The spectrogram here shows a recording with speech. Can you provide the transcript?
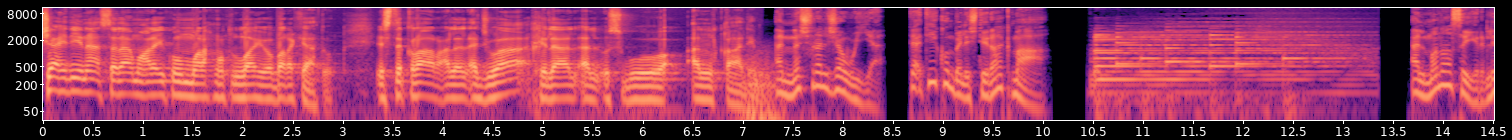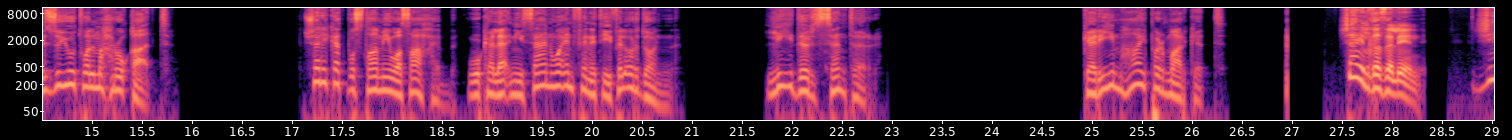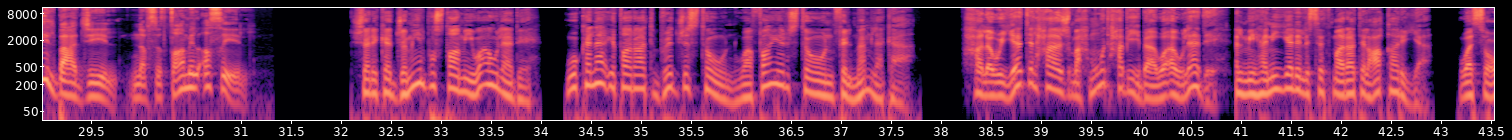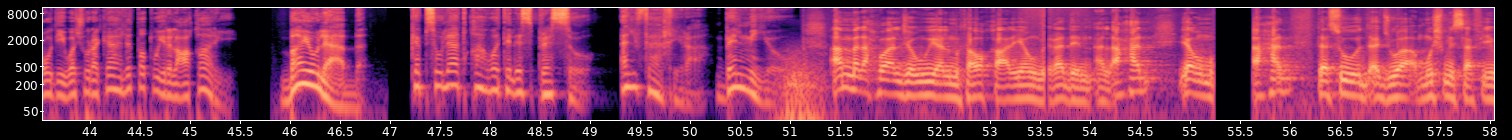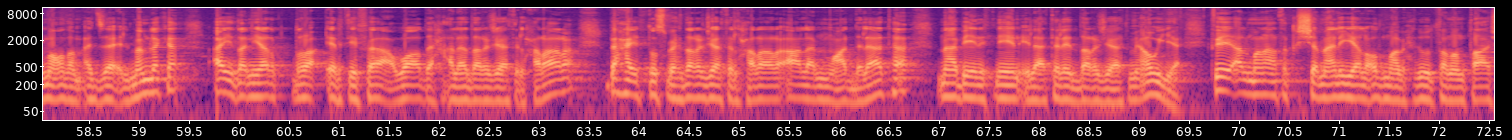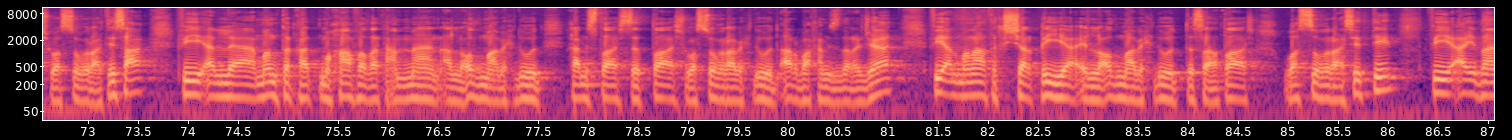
مشاهدينا السلام عليكم ورحمة الله وبركاته. استقرار على الأجواء خلال الأسبوع القادم. النشرة الجوية. تأتيكم بالاشتراك مع المناصير للزيوت والمحروقات. شركة بسطامي وصاحب وكلاء نيسان وإنفينيتي في الأردن. ليدرز سنتر. كريم هايبر ماركت. شاي الغزلين جيل بعد جيل نفس الطعم الأصيل. شركة جميل بسطامي وأولاده وكلاء إطارات بريدجستون وفايرستون في المملكة. حلويات الحاج محمود حبيبة وأولاده. المهنية للاستثمارات العقارية والسعودي وشركاه للتطوير العقاري. بايولاب كبسولات قهوة الإسبريسو الفاخرة بالميو. أما الأحوال الجوية المتوقعة ليوم غد الأحد يوم أحد تسود أجواء مشمسة في معظم أجزاء المملكة. أيضا يطرأ ارتفاع واضح على درجات الحرارة بحيث تصبح درجات الحرارة أعلى من معدلاتها ما بين 2 إلى 3 درجات مئوية. في المناطق الشمالية العظمى بحدود 18 والصغرى 9 في منطقة محافظة عمان العظمى بحدود 15 16 والصغرى بحدود 4 5 درجات. في المناطق الشرقية العظمى بحدود 19 والصغرى ستة في أيضا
